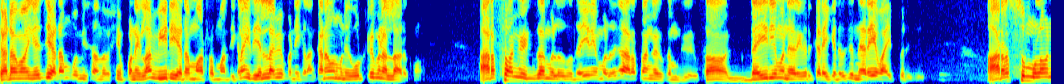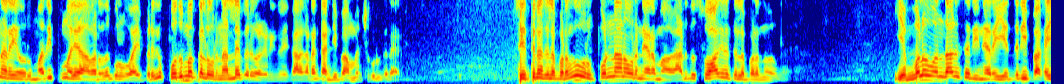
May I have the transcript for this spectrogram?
கடன் வாங்கியாச்சு இடம் பூமி சார்ந்த விஷயம் பண்ணிக்கலாம் வீடு இடம் மாற்றம் மாத்திக்கலாம் இது எல்லாமே பண்ணிக்கலாம். கணவன் மணி ஒற்றுமை நல்லா இருக்கும். அரசாங்க எக்ஸாம் எழுதுங்க தைரியம் எழுதுங்க அரசாங்க எக்ஸாமுக்கு தைரியமா நிறைய பேர் கிடைக்கிறதுக்கு நிறைய வாய்ப்பு இருக்கு. அரசு மூலம் நிறைய ஒரு மதிப்பு மரியாதை வர்றதுக்கு ஒரு வாய்ப்பு இருக்கு. பொதுமக்கள் ஒரு நல்ல பேர் கிடைக்கிற காலகட்டம் கண்டிப்பா அமைச்சு கொடுக்குறாரு. சித்திரத்துல பிறந்து ஒரு பொன்னான ஒரு நேரமாக அடுத்து சுவாதினத்துல பிறந்தவங்க. எவ்வளவு வந்தாலும் சரி நிறைய எதிரி பகை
